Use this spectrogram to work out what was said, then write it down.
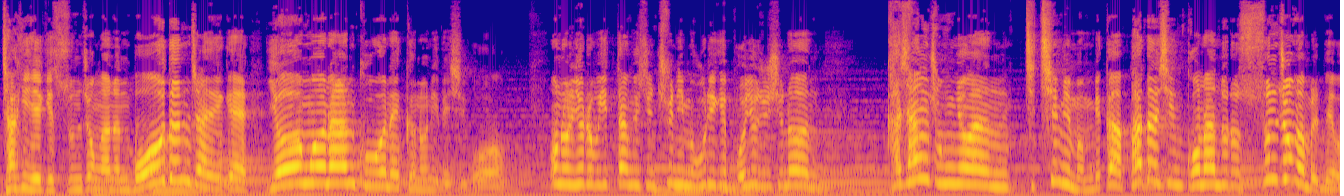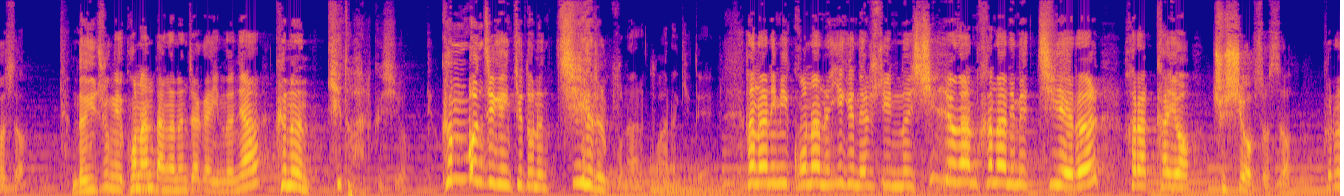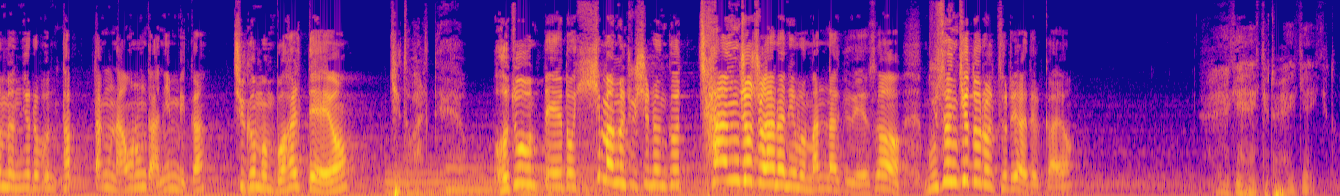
자기에게 순종하는 모든 자에게 영원한 구원의 근원이 되시고 오늘 여러분 이 땅에 계신 주님이 우리에게 보여주시는 가장 중요한 지침이 뭡니까? 받으신 고난으로 순종함을 배워서 너희 중에 고난 당하는 자가 있느냐? 그는 기도할 것이요. 근본적인 기도는 지혜를 구하는, 기도예요. 하나님이 고난을 이겨낼 수 있는 신령한 하나님의 지혜를 허락하여 주시옵소서. 그러면 여러분 답 딱 나오는 거 아닙니까? 지금은 뭐 할 때예요? 기도할 때예요. 어두운 때에도 희망을 주시는 그 창조주 하나님을 만나기 위해서 무슨 기도를 드려야 될까요? 회개의 기도, 회개의 기도.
